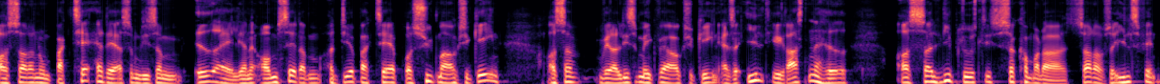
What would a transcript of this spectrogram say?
og så er der nogle bakterier der, som ligesom æder algerne, omsætter dem, og de her bakterier bruger sygt meget oxygen, og så vil der ligesom ikke være oxygen, altså ilt i resten af havet, og så lige pludselig, så, kommer der, så er der jo så ildsvind,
